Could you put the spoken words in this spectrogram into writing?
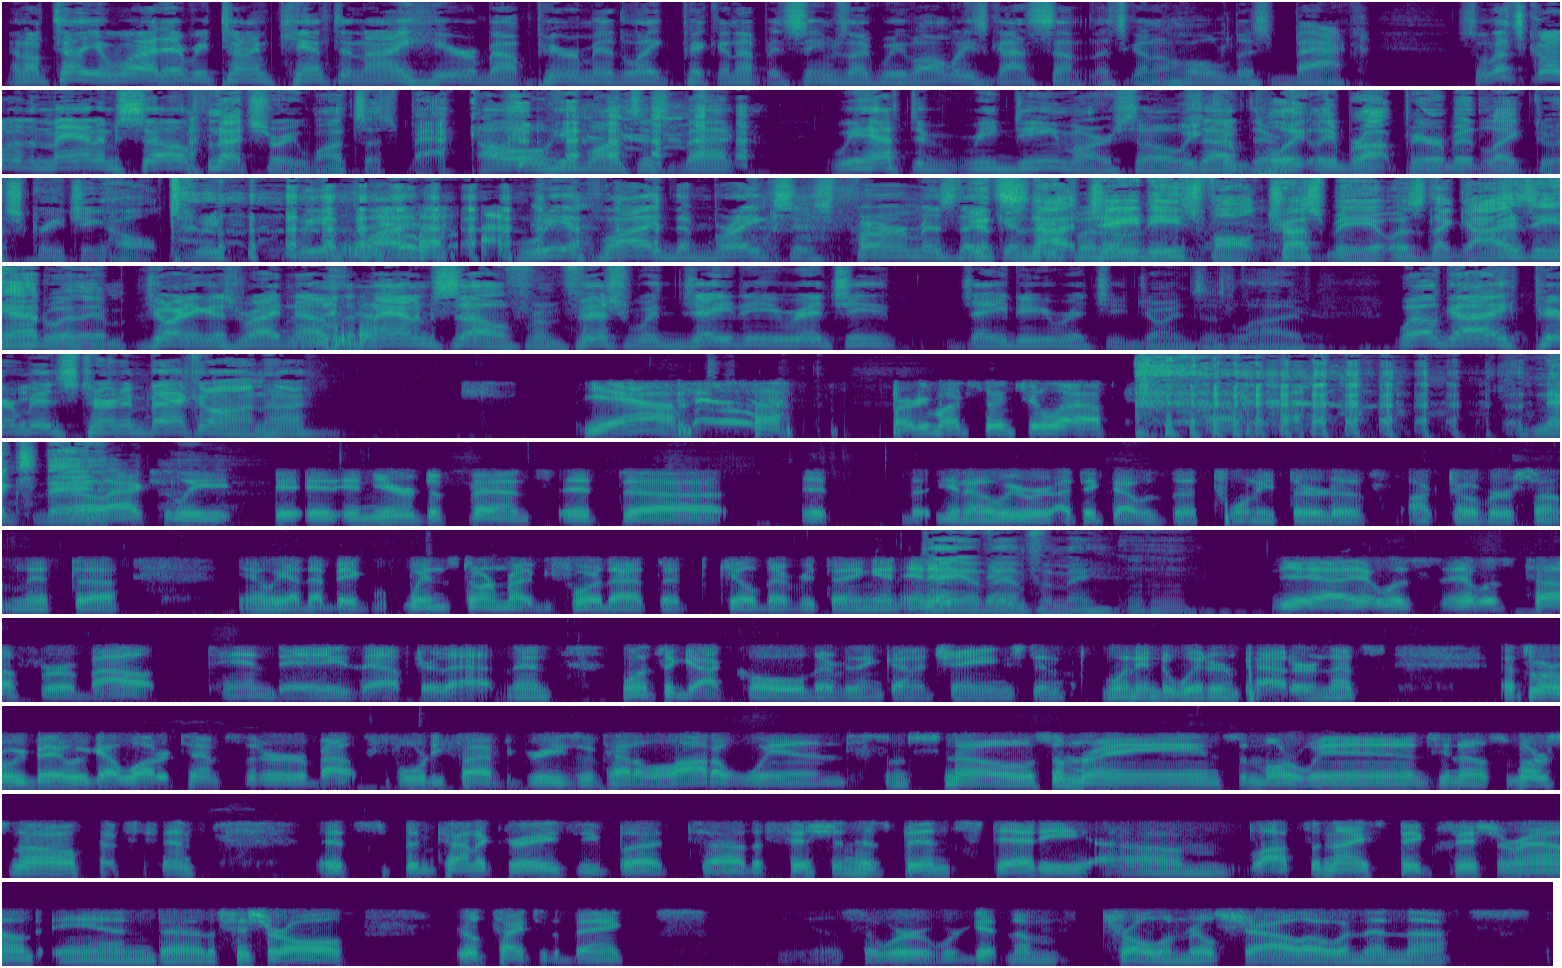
And I'll tell you what, every time Kent and I hear about Pyramid Lake picking up, it seems like we've always got something that's going to hold us back. So let's go to the man himself. I'm not sure he wants us back. Oh, he wants us back. We have to redeem ourselves. Out there. We out completely there. brought Pyramid Lake to a screeching halt. We, we applied we applied the brakes as firm as they it's could. not be put JD's fault. Trust me, it was the guys he had with him. Joining us right now is the man himself from Fish with JD Richey. JD Richey joins us live. Well, guy, pyramids turning back on, huh? Yeah, pretty much since you left. Next day. No, actually, it, in your defense, it uh, it you know we were I think that was the 23rd of October or something. It uh, you know we had that big windstorm right before that that killed everything and, and day it, of it, infamy. Mm-hmm. Yeah, it was it was tough for about 10 days after that. And then once it got cold, everything kind of changed and went into winter and pattern. That's that's where we've been. We've got water temps that are about 45 degrees. We've had a lot of wind, some snow, some rain, some more wind, you know, some more snow. It's been it's been kind of crazy, but uh, the fishing has been steady. Um, lots of nice big fish around, and uh, the fish are all real tight to the banks. You know, so we're we're getting them trolling real shallow, and then the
